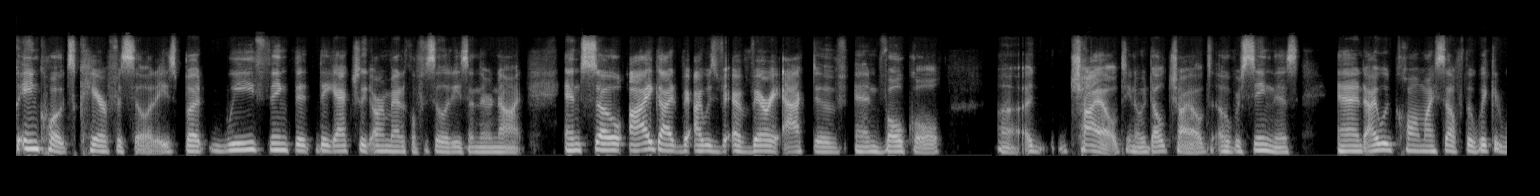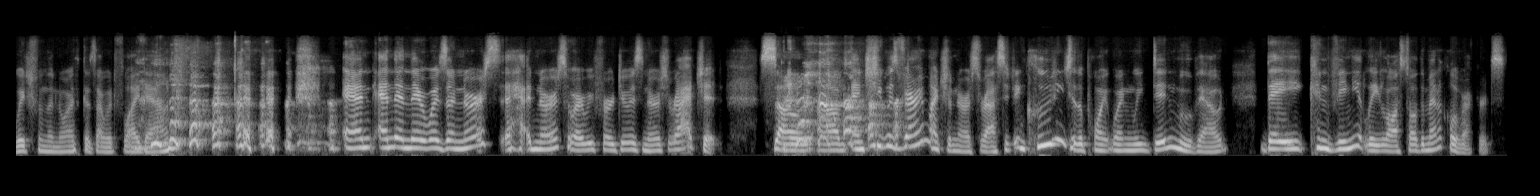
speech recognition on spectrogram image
in quotes care facilities but we think that they actually are medical facilities and they're not and so i got i was a very active and vocal uh, child you know adult child overseeing this and I would call myself the Wicked Witch from the North because I would fly down. and and then there was a nurse, a nurse who I referred to as Nurse Ratched. So um, and she was very much a nurse Ratched, including to the point when we did move out, they conveniently lost all the medical records.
